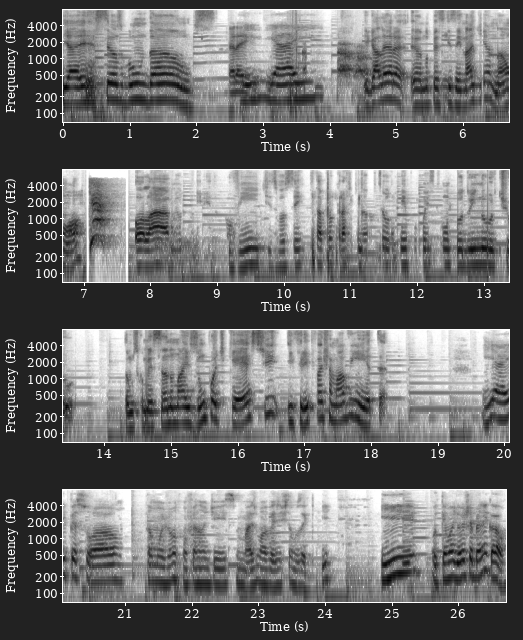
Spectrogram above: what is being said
E aí, seus bundãos? Peraí. E aí? E galera, eu não pesquisei nadinha não, ó. Quê? Olá, meus queridos ouvintes, você que está procrastinando seu tempo com esse conteúdo inútil. Estamos começando mais um podcast e Felipe vai chamar a vinheta. E aí, pessoal? Tamo junto com o Fernando Dias. Mais uma vez estamos aqui. E o tema de hoje é bem legal.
